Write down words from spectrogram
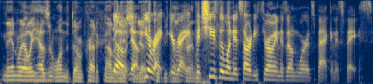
Nan Whaley hasn't won the Democratic nomination. no, yet. you're right, you're John right. Cranley. But she's the one that's already throwing his own words back in his face.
